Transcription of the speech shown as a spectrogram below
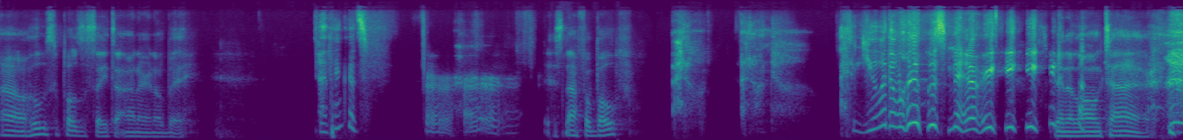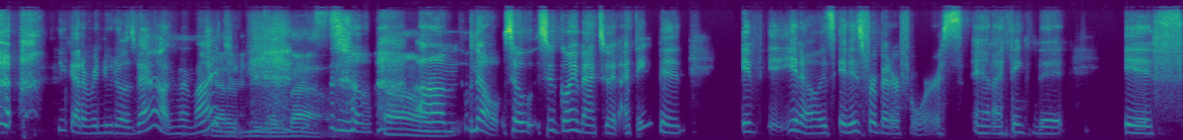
Uh, who's supposed to say to honor and obey? I think that's for her. It's not for both. I don't I don't know. You were the one who was married. It's been a long time. you got to renew those vows. Remind you. renew those vows. So, Um, um no so so going back to it i think that if you know it's, it is for better or for worse and i think that if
